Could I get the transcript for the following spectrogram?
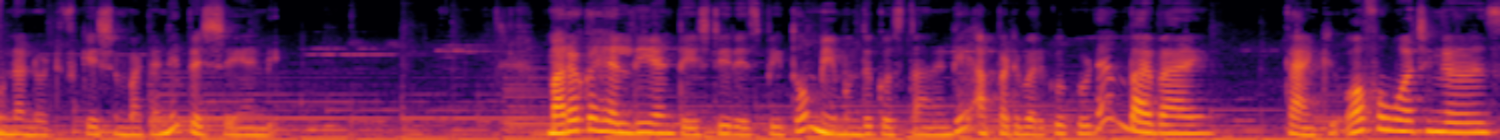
ఉన్న నోటిఫికేషన్ బటన్ని ప్రెస్ చేయండి. మరొక హెల్దీ అండ్ టేస్టీ రెసిపీతో మీ ముందుకు వస్తానండి. అప్పటి వరకు కూడా bye bye thank you all for watching us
